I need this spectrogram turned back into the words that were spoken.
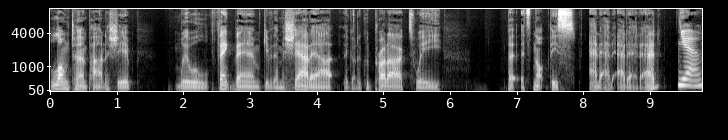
long term partnership. We will thank them, give them a shout out. They got a good product. We, but it's not this ad, ad, ad, ad, ad. Yeah.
